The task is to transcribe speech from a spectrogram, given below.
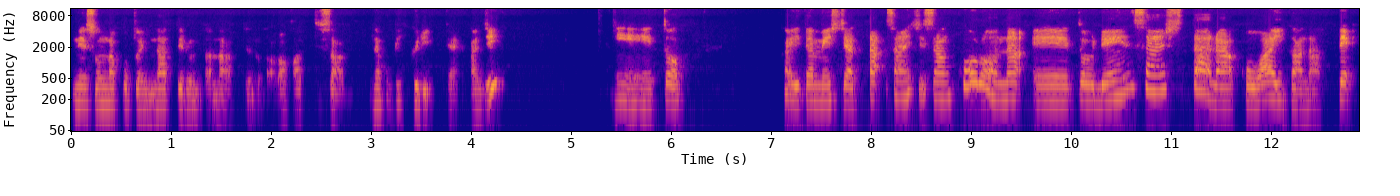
ね、そんなことになってるんだなっていうのが分かってさ、なんかびっくりみたいな感じ？えっ、ー、と、買いだめしちゃった。三子さん、コロナ、えっ、ー、と、連鎖したら怖いかなって。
